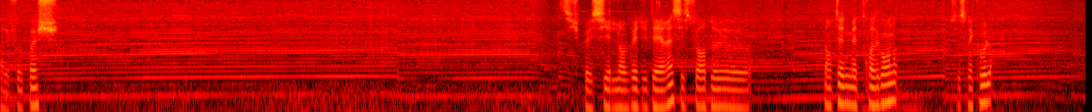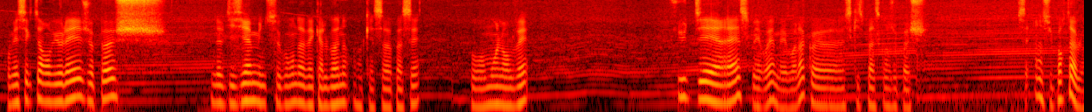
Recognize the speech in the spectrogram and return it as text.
Allez, faut push. Si je peux essayer de l'enlever du DRS, histoire de tenter de mettre 3 secondes, ce serait cool. Premier secteur en violet, je push. 9 dixièmes, une seconde avec Albon. Ok, ça va passer. Pour au moins l'enlever. Du DRS, mais ouais, mais voilà ce qui se passe quand je push. C'est insupportable.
